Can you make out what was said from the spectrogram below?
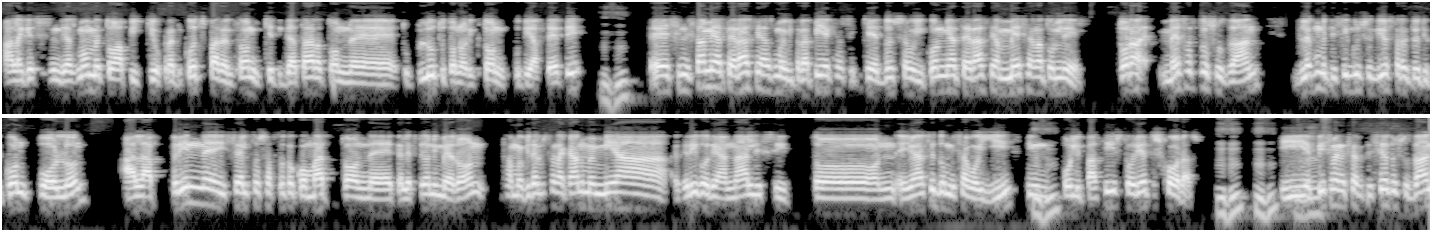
αλλά και σε συνδυασμό με το απεικιοκρατικό της παρελθόν και την κατάρα των, ε, του πλούτου των ορυκτών που διαθέτει, ε, συνιστά μια τεράστια, α μου επιτραπεί έκφραση και εντός εισαγωγικών, μια τεράστια Μέση Ανατολή. Τώρα, μέσα στο Σουδάν, βλέπουμε τη σύγκρουση δύο στρατιωτικών πόλων, αλλά πριν ε, εισέλθω σε αυτό το κομμάτι των ε, τελευταίων ημερών, θα μου επιτρέψετε να κάνουμε μια γρήγορη ανάλυση τον, μια σύντομη εισαγωγή στην mm-hmm. πολυπαθή ιστορία της χώρας. Mm-hmm. Η επίσημη ανεξαρτησία του Σουδάν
